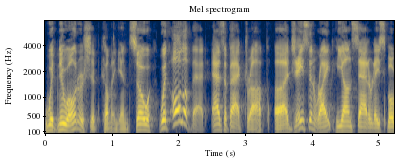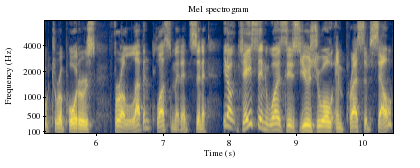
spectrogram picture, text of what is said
with new ownership coming in. So, with all of that as a backdrop, uh, Jason Wright, he on Saturday spoke to reporters for 11 plus minutes. And, you know, Jason was his usual impressive self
